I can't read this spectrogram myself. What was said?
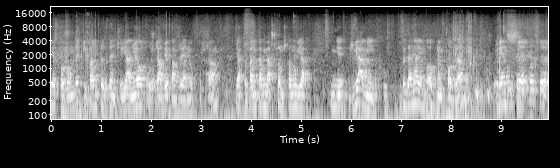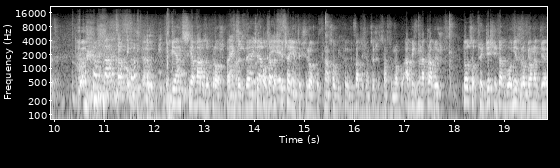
jest porządek i panie prezydencie, ja nie odpuszczam, wie pan, że ja nie odpuszczam. Jak to pani Kamila Strzączka mówi, jak mnie drzwiami wyganiają, to oknem wchodzę. Więc Potwier- Potwierdzam. Więc ja bardzo proszę, Panie Taki Prezydencie, o dobry zabezpieczenie tych środków finansowych w 2016 roku, abyśmy naprawdę już to, co przez 10 lat było niezrobione, gdzie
